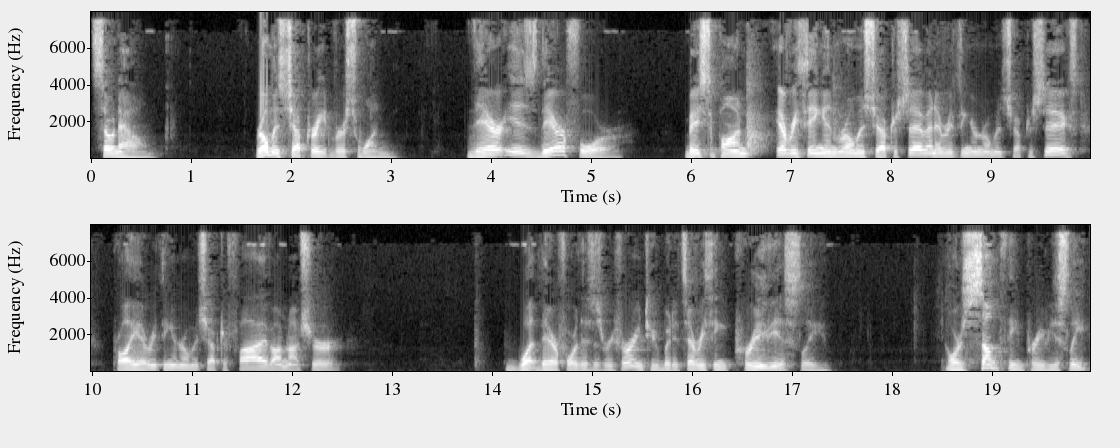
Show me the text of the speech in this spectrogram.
So now, Romans chapter 8, verse 1. There is therefore, based upon everything in Romans chapter 7, everything in Romans chapter 6, probably everything in Romans chapter 5, I'm not sure what therefore this is referring to, but it's everything previously or something previously.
